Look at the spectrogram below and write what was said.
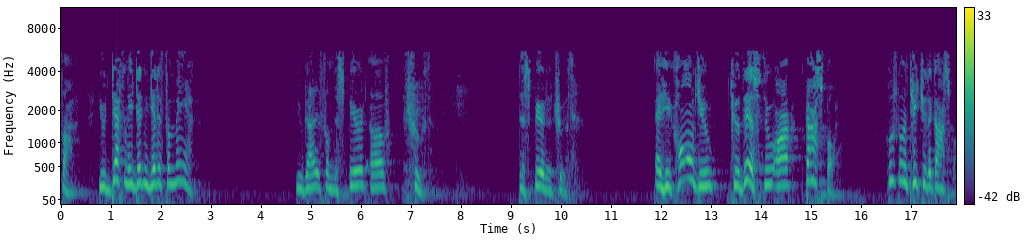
from? You definitely didn't get it from man. You got it from the Spirit of truth. The Spirit of truth. And He called you to this through our gospel. Who's going to teach you the gospel?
